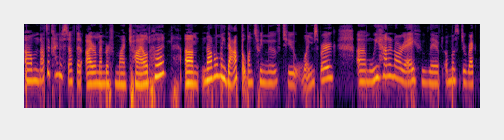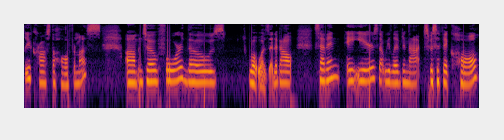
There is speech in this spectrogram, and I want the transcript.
Um, that's the kind of stuff that I remember from my childhood. Um, not only that, but once we moved to Williamsburg, um, we had an RA who lived almost directly across the hall from us. Um, and so for those what was it about seven eight years that we lived in that specific hall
